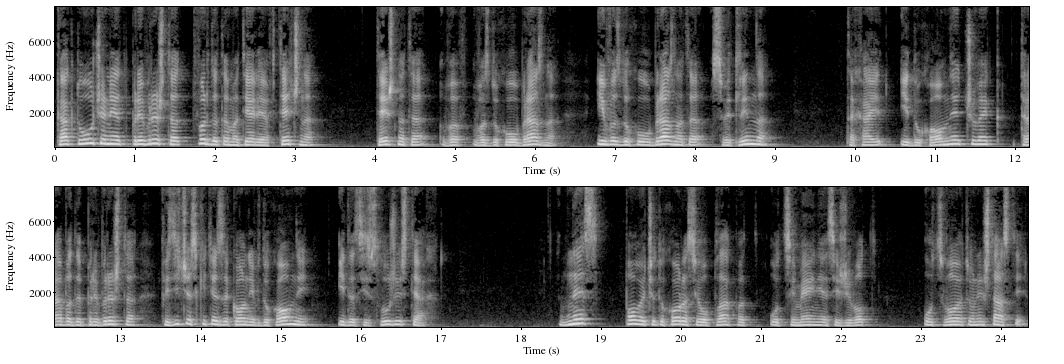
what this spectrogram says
Както ученият превръща твърдата материя в течна, течната в въздухообразна и въздухообразната в светлинна, така и духовният човек трябва да превръща физическите закони в духовни и да си служи с тях. Днес повечето хора се оплакват от семейния си живот, от своето нещастие.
